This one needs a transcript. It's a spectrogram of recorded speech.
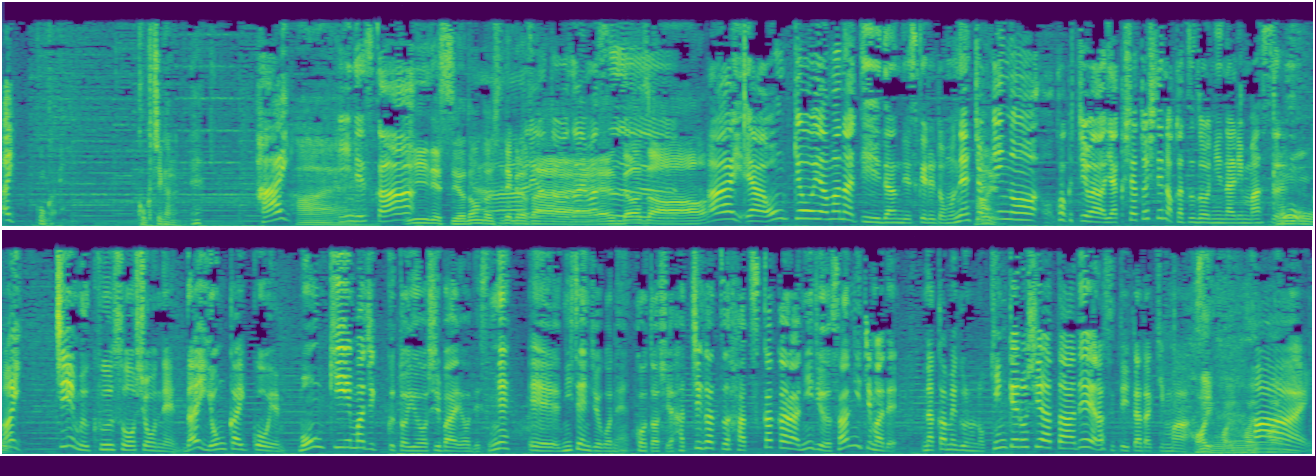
はい。今回、告知があるんでね。い。はい。はい。いいんですか？いいですよ。どんどんしてください。ありがとうございます。どうぞ。はい。いや、音響やマナティなんですけれどもね、直近の告知は役者としての活動になります。おうはい。チーム空想少年第4回公演、モンキーマジックというお芝居をですね、えー、2015年今年8月20日から23日まで、中目黒のキンケロシアターでやらせていただきます。はいはいはいはい。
